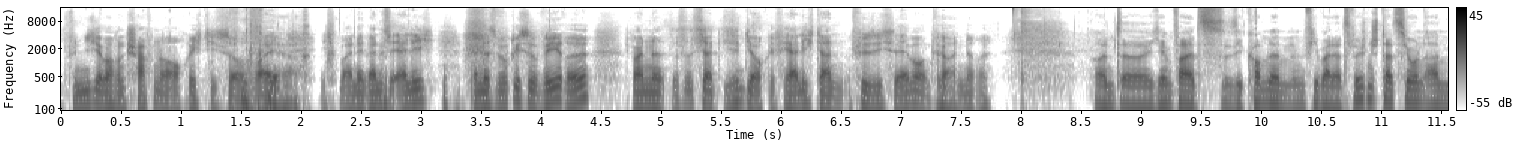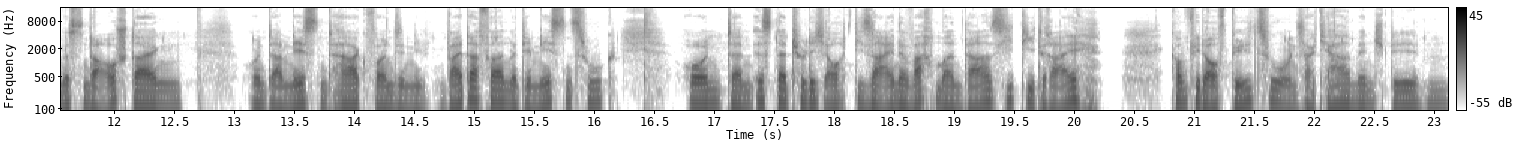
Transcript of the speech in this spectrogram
finde ich aber von Schaffner auch richtig so, weil Ja. ich meine, ganz ehrlich, wenn das wirklich so wäre, ich meine, das ist ja, die sind ja auch gefährlich dann für sich selber und für Ja. andere. Und äh, jedenfalls, sie kommen dann irgendwie bei der Zwischenstation an, müssen da aufsteigen und am nächsten Tag wollen sie weiterfahren mit dem nächsten Zug. Und dann ist natürlich auch dieser eine Wachmann da, sieht die drei, kommt wieder auf Bill zu und sagt, ja Mensch, Bill, hm,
